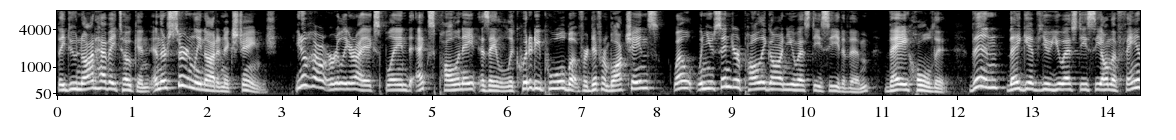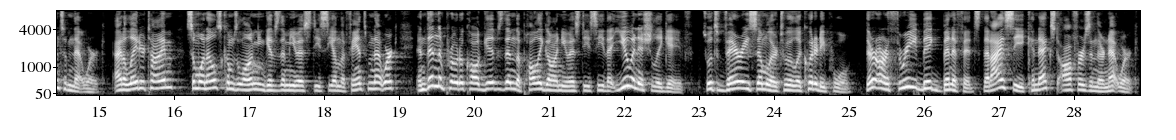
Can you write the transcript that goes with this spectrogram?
they do not have a token, and they're certainly not an exchange. You know how earlier I explained xPollinate as a liquidity pool but for different blockchains? Well, when you send your Polygon USDC to them, they hold it. Then they give you USDC on the Fantom network. At a later time, someone else comes along and gives them USDC on the Fantom network, and then the protocol gives them the Polygon USDC that you initially gave. So it's very similar to a liquidity pool. There are three big benefits that I see Connext offers in their network.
